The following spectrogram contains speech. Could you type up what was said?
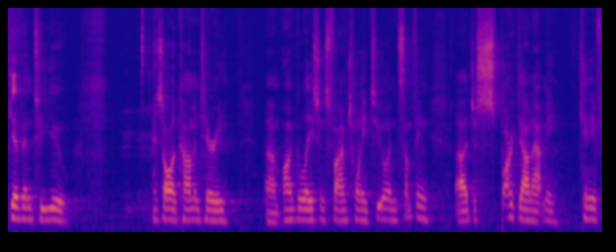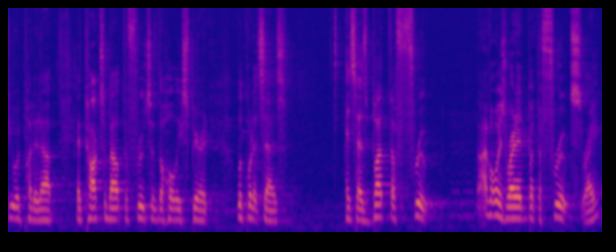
given to you? I saw a commentary um, on Galatians 5:22, and something uh, just sparked out at me Kenny, if you would put it up, it talks about the fruits of the Holy Spirit. Look what it says. It says, but the fruit. I've always read it, but the fruits, right?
